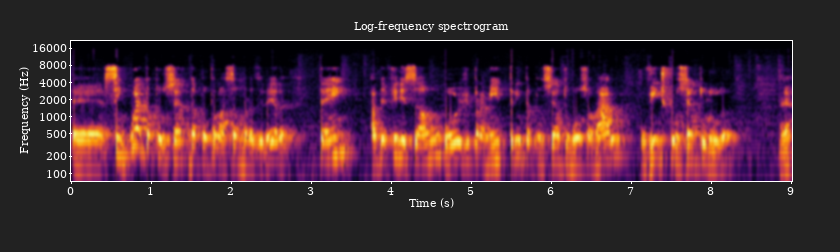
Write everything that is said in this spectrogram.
É, 50% da população brasileira tem a definição, hoje, para mim, 30% Bolsonaro, 20% Lula. né?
